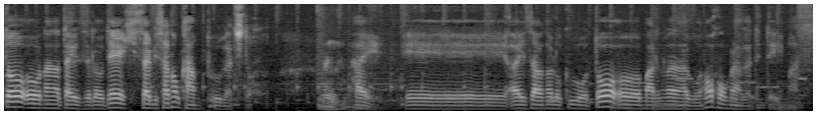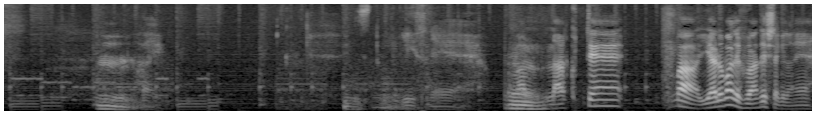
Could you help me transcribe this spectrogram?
と、7対0で久々の完封勝ちと。はいはい、えー、相沢の6号とお丸の7号のホームランが出ています。うん。はい。いいですね。まあうん、楽天、まあ、やるまで不安でしたけどね。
